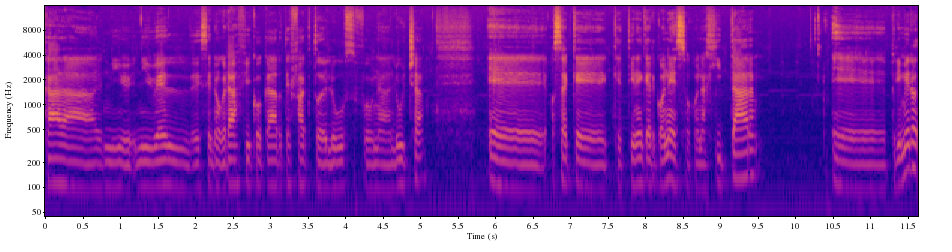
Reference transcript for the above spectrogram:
cada ni- nivel escenográfico, cada artefacto de luz, fue una lucha. Eh, o sea que, tiene que ver con eso, con agitar eh, primero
